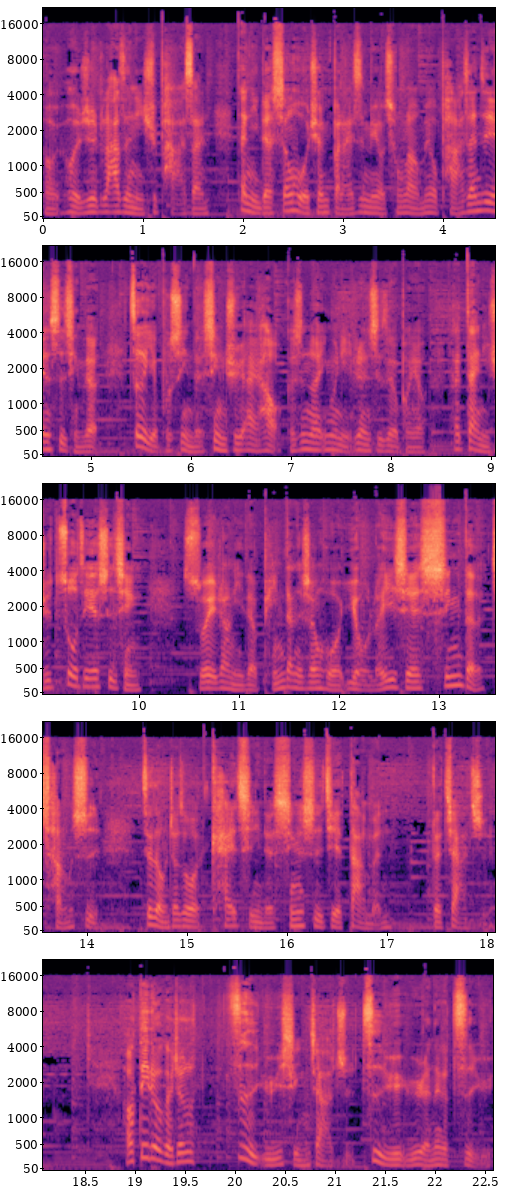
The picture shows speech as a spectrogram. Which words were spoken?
哦，或者是拉着你去爬山。但你的生活圈本来是没有冲浪、没有爬山这件事情的，这个也不是你的兴趣爱好。可是呢，因为你认识这个朋友，他带你去做这些事情，所以让你的平淡的生活有了一些新的尝试。这种叫做开启你的新世界大门的价值。好，第六个叫做自娱型价值，自娱于人那个自娱。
